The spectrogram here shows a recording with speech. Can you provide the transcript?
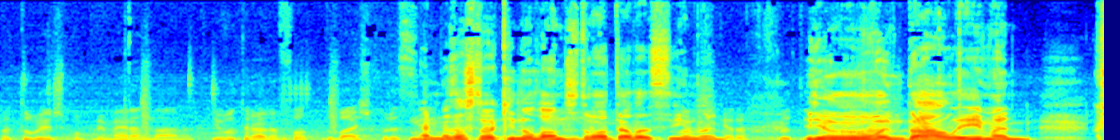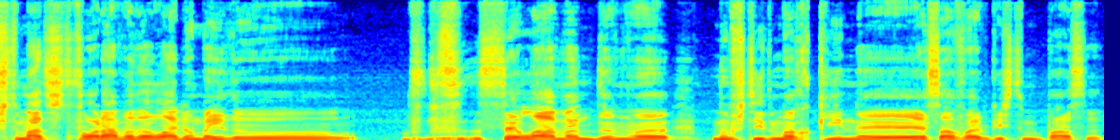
para tu ires para o primeiro andar e vou tirar a foto de baixo para cima. Mano, mas eles estão aqui no lounge do hotel assim, mano. E o Ruben está ali, mano. Costumados de fora a badalar no meio do. Sei lá, mano, de uma, num vestido marroquino. É essa a vibe que isto me passa.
